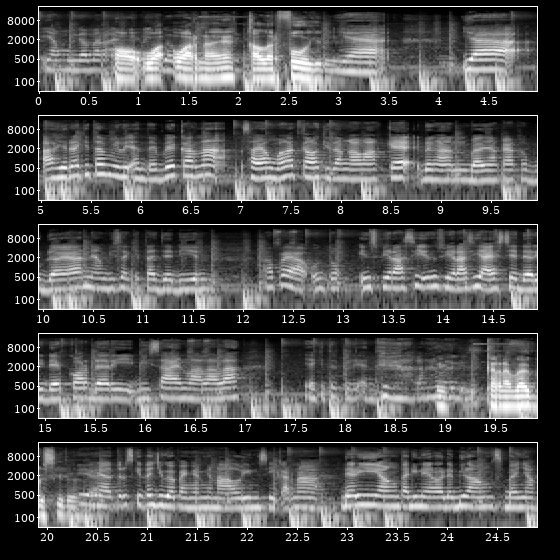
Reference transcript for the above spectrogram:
yang menggambar Oh, NTB wa- juga warnanya colorful gitu. ya. ya ya akhirnya kita milih NTB karena sayang banget kalau kita nggak make dengan banyaknya kebudayaan yang bisa kita jadiin apa ya untuk inspirasi inspirasi ASC dari dekor dari desain lalala ya kita pilih NTB lah karena Eh, bagus Karena bagus gitu. Ya, terus kita juga pengen kenalin sih karena dari yang tadi Nela udah bilang sebanyak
